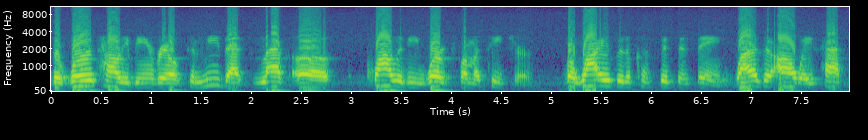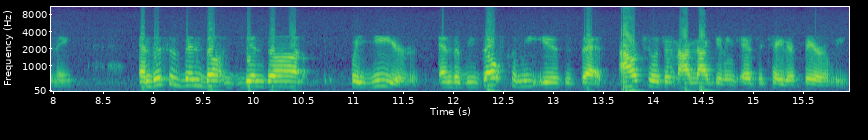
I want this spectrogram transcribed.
the words hardly being read, to me that's lack of quality work from a teacher. But why is it a consistent thing? Why is it always happening? And this has been done been done for years. And the result to me is is that our children are not getting educated fairly.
